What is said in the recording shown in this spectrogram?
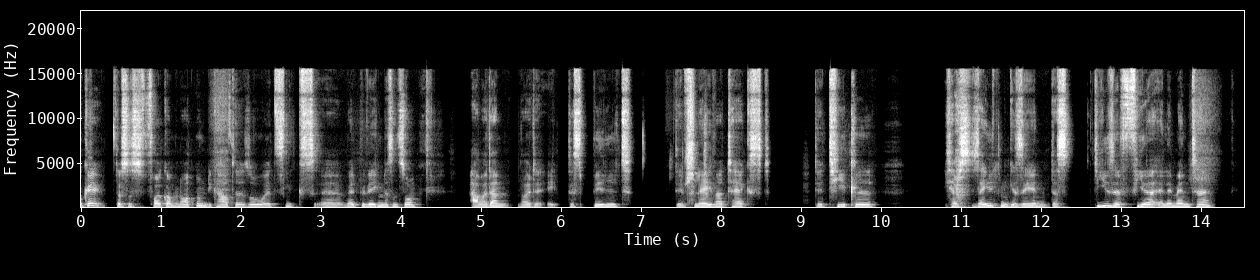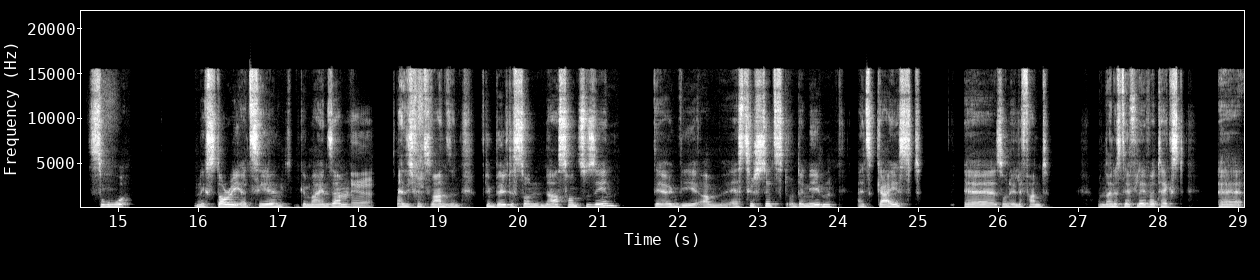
okay, das ist vollkommen in Ordnung, die Karte, so, jetzt nichts äh, Weltbewegendes und so. Aber dann, Leute, ey, das Bild, der Flavortext, der Titel, ich habe es selten gesehen, dass diese vier Elemente so eine Story erzählen gemeinsam. Ja. Also ich finde es Wahnsinn. Auf dem Bild ist so ein Nashorn zu sehen, der irgendwie am Esstisch sitzt und daneben als Geist äh, so ein Elefant. Und dann ist der Flavortext, äh,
